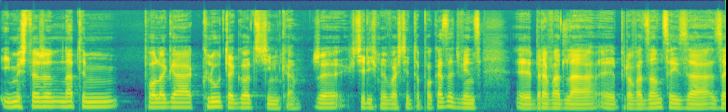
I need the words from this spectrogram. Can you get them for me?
I myślę, że na tym polega clue tego odcinka, że chcieliśmy właśnie to pokazać, więc e, brawa dla e, prowadzącej za, za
